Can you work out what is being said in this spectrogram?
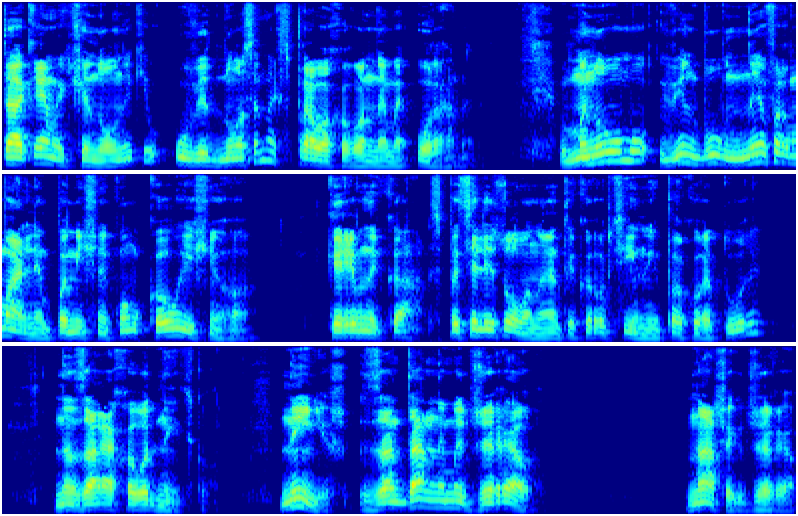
та окремих чиновників у відносинах з правоохоронними органами. В минулому він був неформальним помічником колишнього керівника спеціалізованої антикорупційної прокуратури Назара Холодницького. Нині ж, за даними джерел, наших джерел,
